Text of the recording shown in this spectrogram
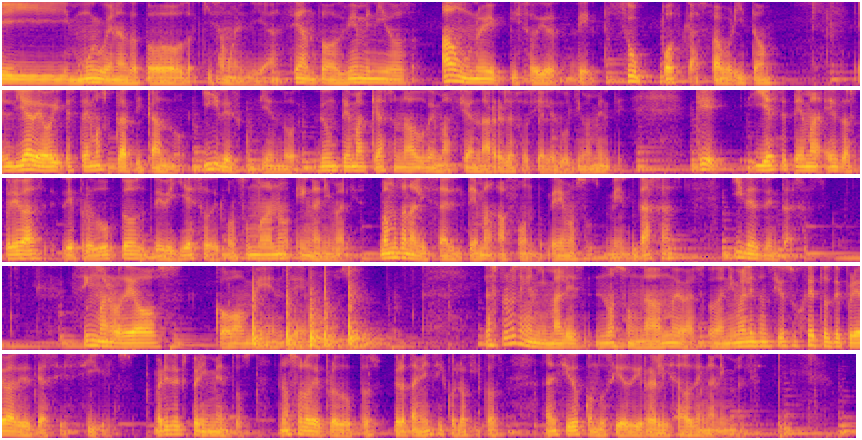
Y muy buenas a todos, aquí Samuel Díaz. Sean todos bienvenidos a un nuevo episodio de su podcast favorito. El día de hoy estaremos platicando y discutiendo de un tema que ha sonado demasiado en las redes sociales últimamente. Que, y este tema es las pruebas de productos de belleza o de consumo humano en animales. Vamos a analizar el tema a fondo, veremos sus ventajas y desventajas. Sin más rodeos, comencemos. Las pruebas en animales no son nada nuevas. Los animales han sido sujetos de prueba desde hace siglos. Varios experimentos, no solo de productos, pero también psicológicos, han sido conducidos y realizados en animales.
